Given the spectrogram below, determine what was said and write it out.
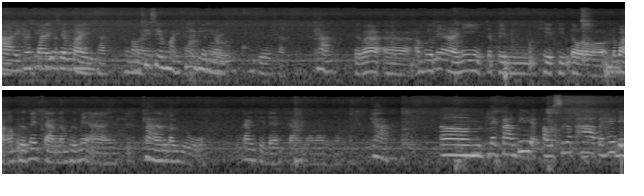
รายคะที่ไปพี่อาเชียงใหม่ห้ค่ะอ๋อที่เชียงใหม่ที่เชีเดียงใหยม่วที่เดียวค่ะ ค่ะ แต่ว่าอ่าอำเภอแม่อายนี่จะเป็นเขตติดต่อระหว่างอำเภอแม่จันทร์อำเภอแม่อายเพราะฉะนั้นเราอยู่ใกล้เขตแดนกันอะไรอย่างเงี้ยค่ะค่ะเอิ่มในการที่เอาเสื้อผ้าไปให้เ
